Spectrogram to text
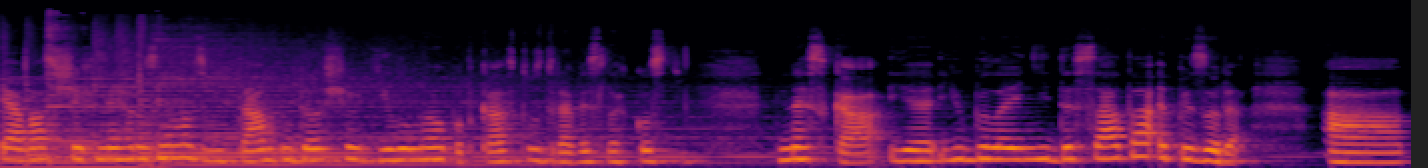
já vás všechny hrozně moc vítám u dalšího dílu mého podcastu Zdravě s lehkostí. Dneska je jubilejní desátá epizoda a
